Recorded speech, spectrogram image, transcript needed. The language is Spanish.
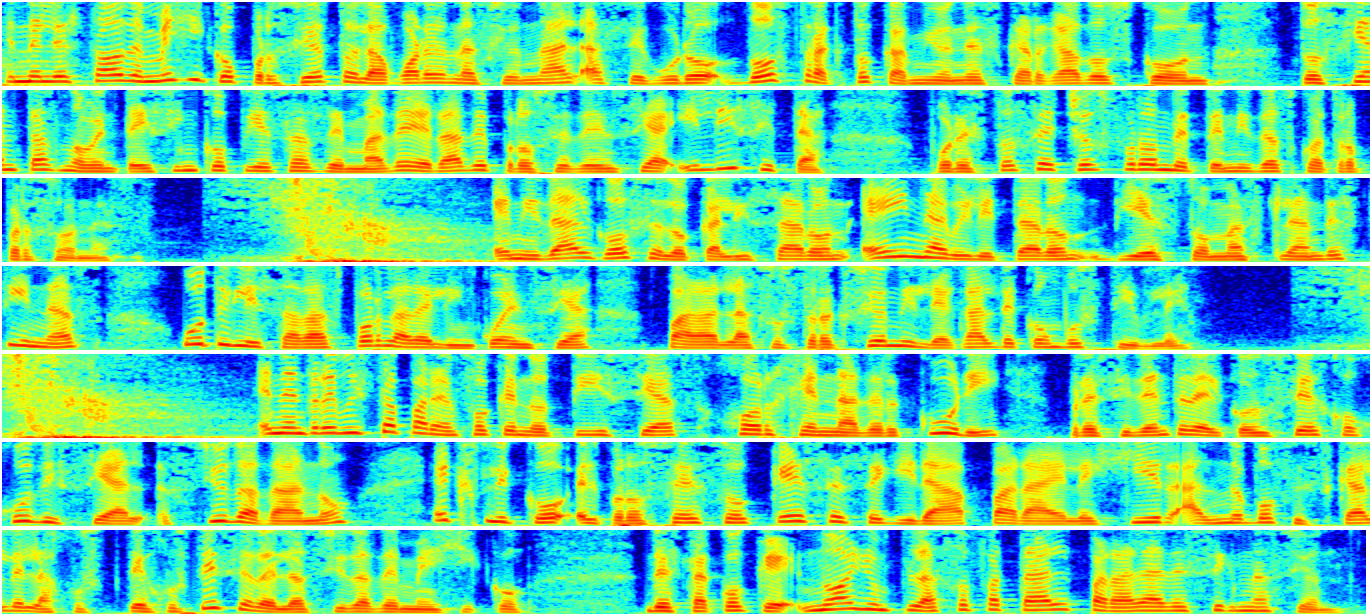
En el Estado de México, por cierto, la Guardia Nacional aseguró dos tractocamiones cargados con 295 piezas de madera de procedencia ilícita. Por estos hechos fueron detenidas cuatro personas. En Hidalgo se localizaron e inhabilitaron 10 tomas clandestinas utilizadas por la delincuencia para la sustracción ilegal de combustible. En entrevista para Enfoque Noticias, Jorge Nader Curi, presidente del Consejo Judicial Ciudadano, explicó el proceso que se seguirá para elegir al nuevo fiscal de, la de Justicia de la Ciudad de México. Destacó que no hay un plazo fatal para la designación.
